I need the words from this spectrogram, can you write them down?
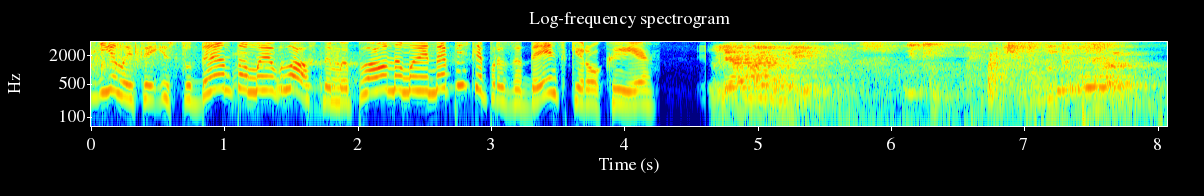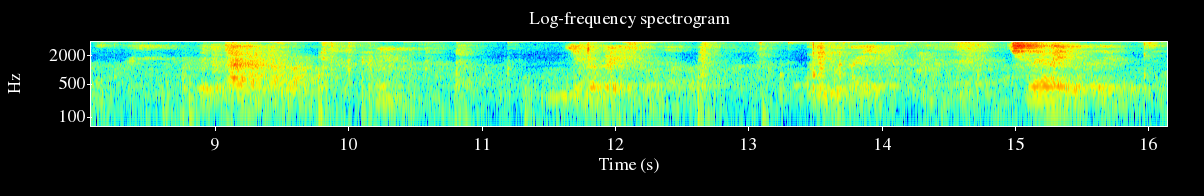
ділиться із студентами власними планами на післязапрезидентські роки. Я маю мрію, щоб бути обраним депутатом парламенту Європейського парламенту від України, члена Європейського Союзу.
